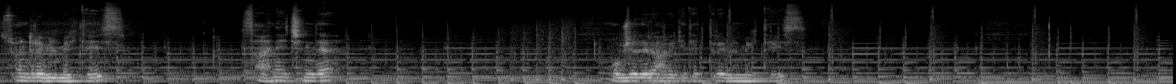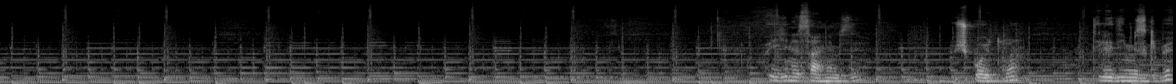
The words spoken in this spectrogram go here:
söndürebilmekteyiz. Sahne içinde objeleri hareket ettirebilmekteyiz. Ve yine sahnemizi üç boyutlu dilediğimiz gibi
